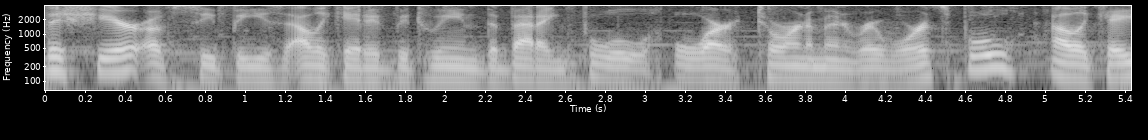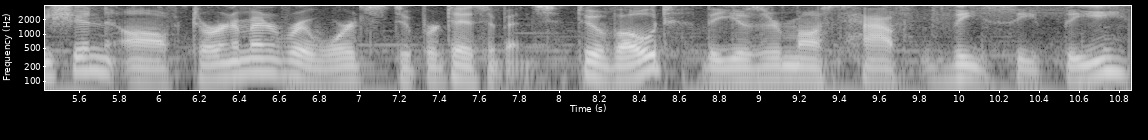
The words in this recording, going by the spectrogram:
the share of CPs allocated between the betting pool or tournament rewards pool, allocation of tournament rewards to participants. To vote, the user must have VCP.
